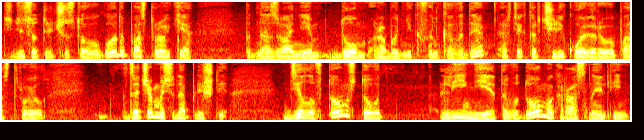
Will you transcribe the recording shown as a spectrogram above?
1936 года постройки под названием «Дом работников НКВД». Архитектор Чириковер его построил. Зачем мы сюда пришли? Дело в том, что вот линия этого дома, красная линия,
